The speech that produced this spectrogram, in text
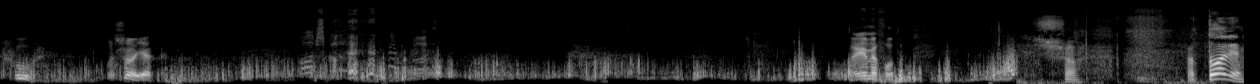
Фу. Ну що, як? Важко. Время фото. Що? Готові?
